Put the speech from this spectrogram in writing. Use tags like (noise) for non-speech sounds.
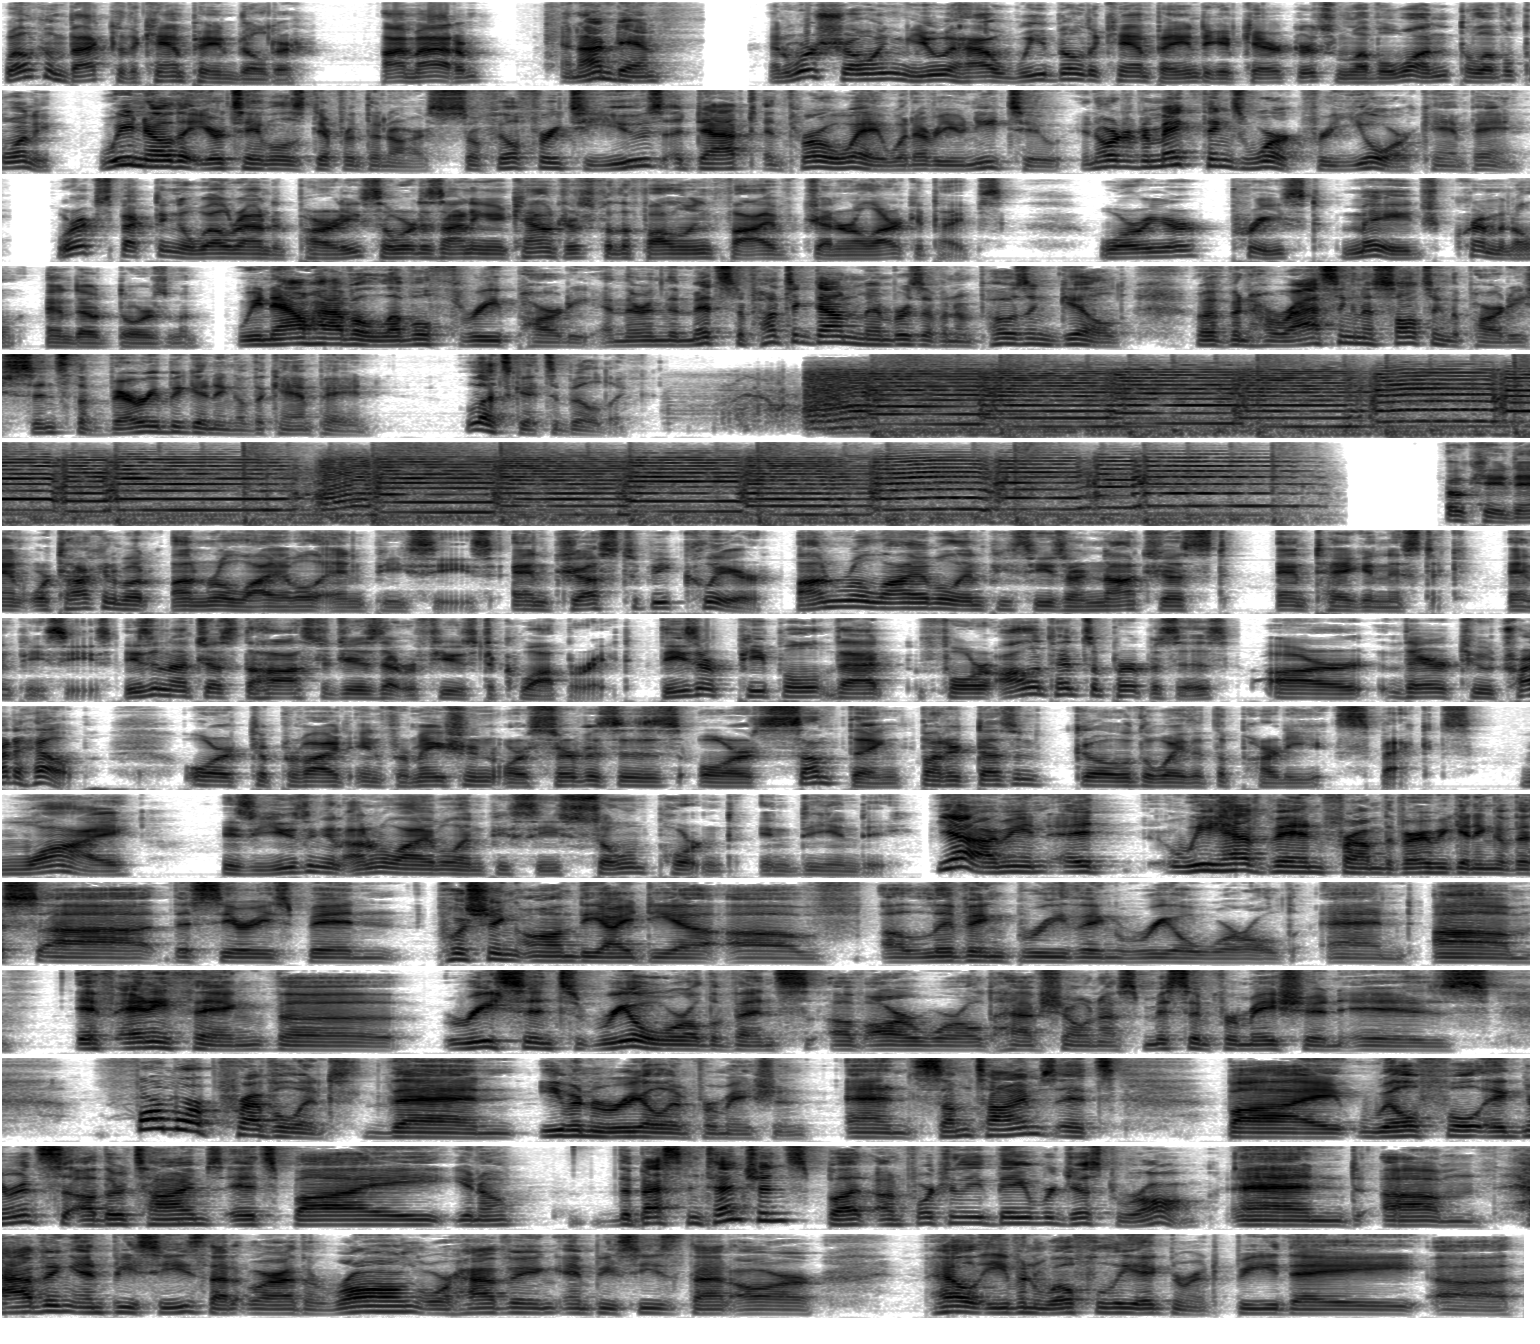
Welcome back to the Campaign Builder. I'm Adam, And I'm Dan. and we're showing you how we build a campaign to get characters from level 1 to level 20. We know that your table is different than ours, so feel free to use, adapt, and throw away whatever you need to in order to make things work for your campaign. We're expecting a well rounded party, so we're designing encounters for the following five general archetypes warrior, priest, mage, criminal, and outdoorsman. We now have a level 3 party, and they're in the midst of hunting down members of an opposing guild who have been harassing and assaulting the party since the very beginning of the campaign. Let's get to building. Okay, Dan, we're talking about unreliable NPCs. And just to be clear, unreliable NPCs are not just antagonistic NPCs. These are not just the hostages that refuse to cooperate. These are people that, for all intents and purposes, are there to try to help or to provide information or services or something, but it doesn't go the way that the party expects. Why is using an unreliable NPC so important in D&D? Yeah, I mean, it. We have been from the very beginning of this uh, this series been pushing on the idea of a living, breathing, real world, and um, if anything, the recent real world events of our world have shown us misinformation is far more prevalent than even real information, and sometimes it's by willful ignorance. Other times it's by you know the best intentions, but unfortunately they were just wrong. And um, having NPCs that are either wrong or having NPCs that are hell even willfully ignorant, be they uh,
